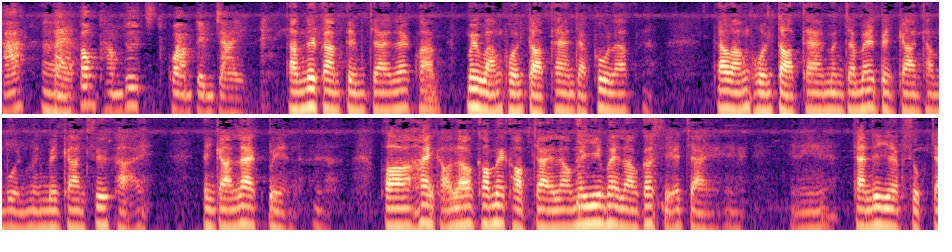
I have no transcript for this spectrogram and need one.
คะ แต่ต้องทำด้วยความเต็มใจทำด้วยความเต็มใจและความไม่หวังผลตอบแทนจากผู้รับ ถ้าหวังผลตอบแทนมันจะไม่เป็นการทำบุญ มันเป็นการซื้อขาย เป็นการแลกเปลี่ยน พอให้เขาแล้วเขาไม่ขอบใจเราไม่ยิ้มให้เราก็เสียใจ อย่างนี้แทนที่จะสุขใจ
